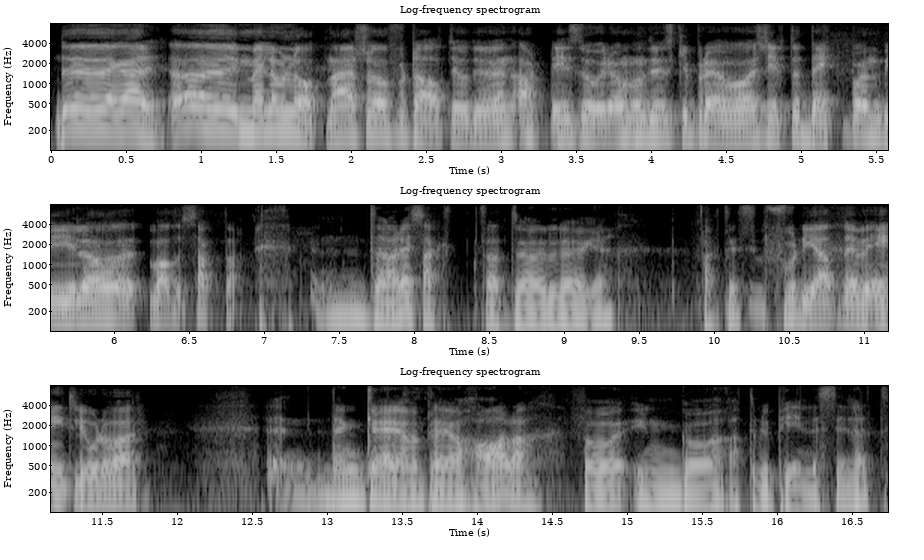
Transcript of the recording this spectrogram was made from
Du, Vegard. øh, mellom låtene her så fortalte jo du en artig historie om når du skulle prøve å skifte dekk på en bil, og hva hadde du sagt da? Da hadde jeg sagt at du hadde løyet, faktisk. Fordi at det vi egentlig gjorde, var Den greia vi pleier å ha da, for å unngå at det blir pinlig stillhet,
